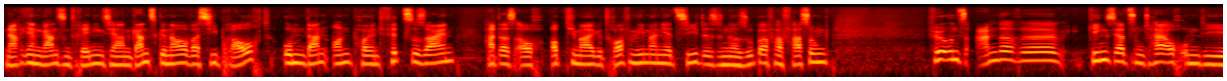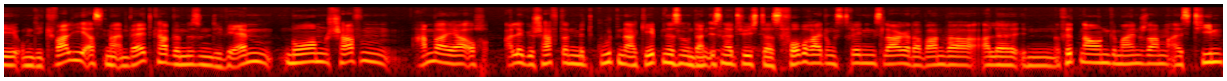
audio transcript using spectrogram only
nach ihren ganzen Trainingsjahren ganz genau, was sie braucht, um dann on point fit zu sein. Hat das auch optimal getroffen, wie man jetzt sieht, ist in einer super Verfassung. Für uns andere ging es ja zum Teil auch um die, um die Quali, erstmal im Weltcup. Wir müssen die WM-Norm schaffen. Haben wir ja auch alle geschafft dann mit guten Ergebnissen. Und dann ist natürlich das Vorbereitungstrainingslager. Da waren wir alle in Rittnauen gemeinsam als Team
